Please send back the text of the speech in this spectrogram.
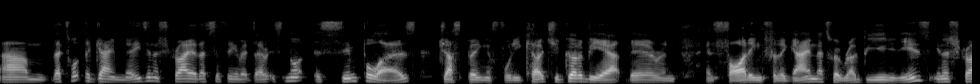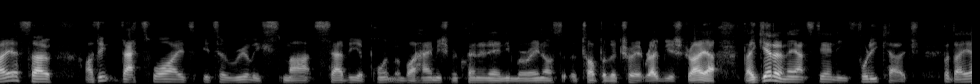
um, that's what the game needs in Australia. That's the thing about David. It's not as simple as just being a footy coach. You've got to be out there and, and fighting for the game. That's where rugby union is in Australia. So I think that's why it's it's a really smart, savvy appointment by Hamish McLennan and Andy Marinos at the top of the tree at Rugby Australia. They get an outstanding footy coach, but they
